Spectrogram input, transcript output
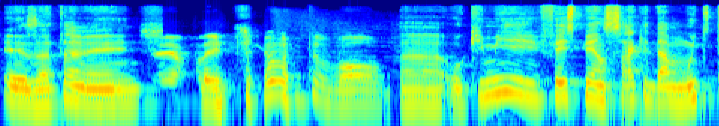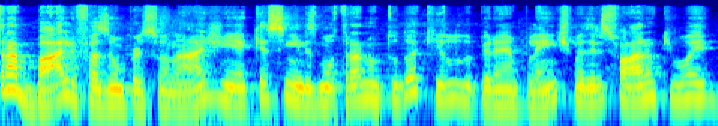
Exatamente. Piranha Plant é muito bom. Ah, o que me fez pensar que dá muito trabalho fazer um personagem é que, assim, eles mostraram tudo aquilo do Piranha Plant, mas eles falaram que vai,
